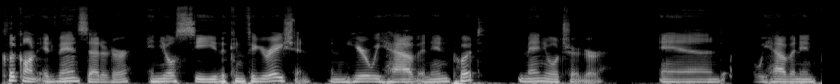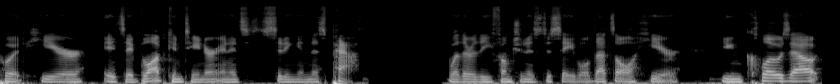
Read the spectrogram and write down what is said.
Click on Advanced Editor and you'll see the configuration. And here we have an input manual trigger. And we have an input here. It's a blob container and it's sitting in this path. Whether the function is disabled, that's all here. You can close out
